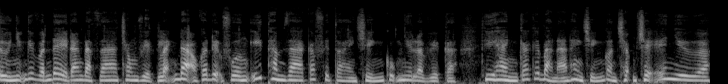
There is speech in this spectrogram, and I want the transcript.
từ những cái vấn đề đang đặt ra trong việc lãnh đạo các địa phương ít tham gia các phiên tòa hành chính cũng như là việc à, thi hành các cái bản án hành chính còn chậm trễ như à,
